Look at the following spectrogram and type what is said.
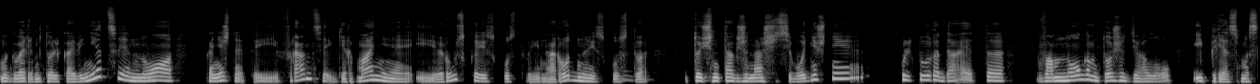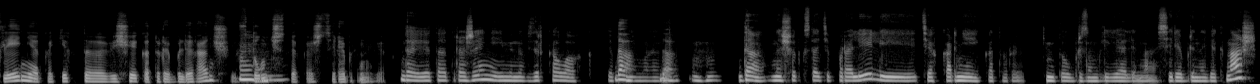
Мы говорим только о Венеции, Мгм. но, конечно, это и Франция, и Германия, и русское искусство, и народное искусство. Мгм. Точно так же наша сегодняшняя культура, да, это во многом тоже диалог и переосмысление каких-то вещей, которые были раньше, и в том числе, конечно, Серебряный век. Да, и это отражение именно в зеркалах, как я Да, понимаю, да. да? Мгм. Да, насчет, кстати, параллелей тех корней, которые каким-то образом влияли на Серебряный век наш.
